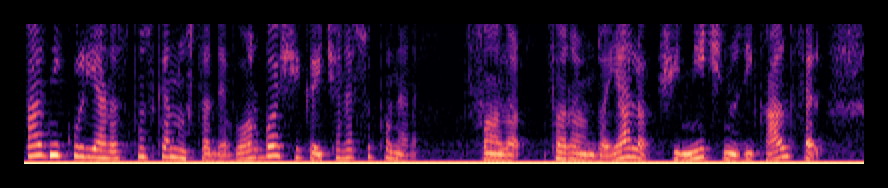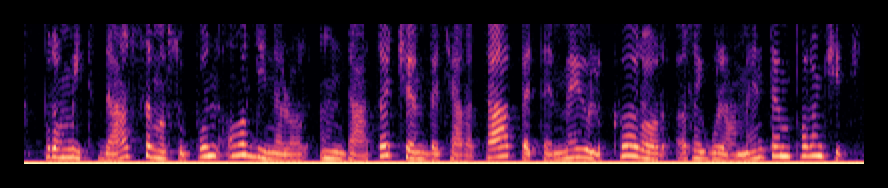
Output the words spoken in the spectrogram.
Paznicul i-a răspuns că nu stă de vorbă și că-i cere supunere. Fără, fără îndoială și nici nu zic altfel, promit dar să mă supun ordinelor, îndată ce îmi veți arăta pe temeiul căror regulamente îmi porunciți.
